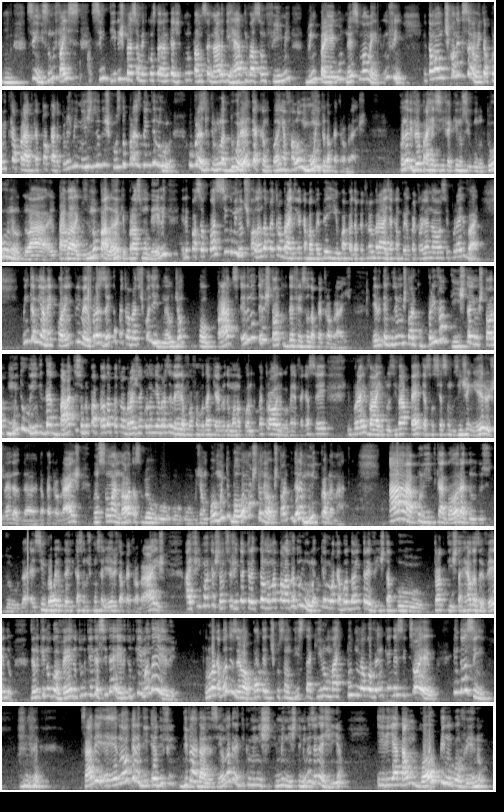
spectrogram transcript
sim, isso não faz sentido, especialmente considerando que a gente não está no cenário de reativação firme do emprego nesse momento. Enfim, então há uma desconexão entre a política prática tocada pelos ministros e o discurso do presidente Lula. O presidente Lula, durante a campanha, falou muito da Petrobras. Quando ele veio para Recife aqui no segundo turno, lá eu estava no palanque próximo dele, ele passou quase cinco minutos falando da Petrobras, tem que acabar o PPI, o papel da Petrobras, a campanha do petróleo é nossa e por aí vai. O encaminhamento, porém, primeiro, o presidente da Petrobras escolhido, né? O John Paul Prats, ele não tem um histórico de defensor da Petrobras ele tem, inclusive, um histórico privatista e um histórico muito ruim de debate sobre o papel da Petrobras na economia brasileira. Foi a favor da quebra do monopólio do petróleo, do governo FHC, e por aí vai. Inclusive, a PET, a Associação dos Engenheiros né, da, da, da Petrobras, lançou uma nota sobre o, o, o Jean Paul muito boa, mostrando ó, o histórico dele é muito problemático. A política agora, do, do, do da, esse embrólio da indicação dos conselheiros da Petrobras, Aí fica uma questão se a gente acredita ou não na palavra do Lula, porque o Lula acabou de dar uma entrevista para o troctista Reinaldo Azevedo, dizendo que no governo tudo quem decide é ele, tudo quem manda é ele. O Lula acabou de dizer, ó, pode ter discussão disso, daquilo, mas tudo no meu governo quem decide sou eu. Então, assim, sabe, eu não acredito, eu de, de, verdade, assim, eu não acredito que o ministro, ministro de Minas e Energia iria dar um golpe no governo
